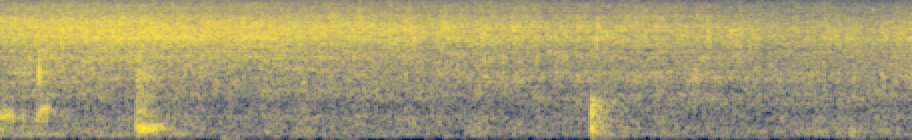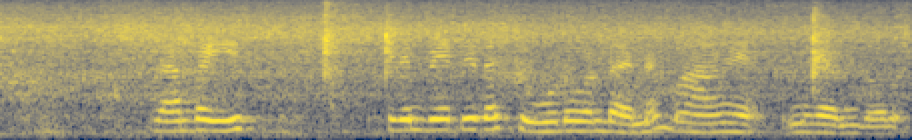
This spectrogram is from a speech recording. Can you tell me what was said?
കൊടുക്കാം. ഇതാകുമ്പോൾ ഈ ഇരുമ്പേറ്റിയുടെ ചൂട് കൊണ്ട് തന്നെ മാങ്ങ ഒന്ന് വെന്തോളും.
